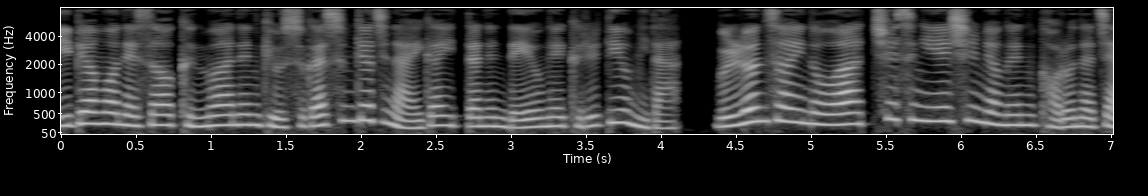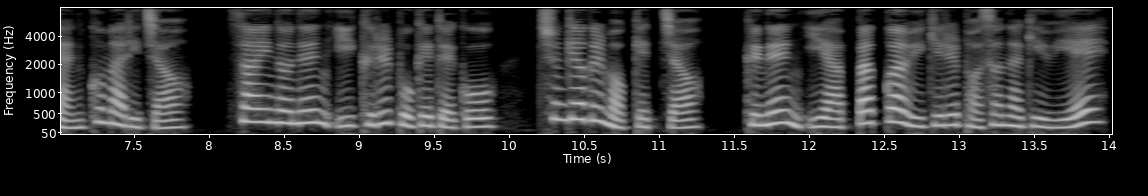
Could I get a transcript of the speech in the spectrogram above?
이 병원에서 근무하는 교수가 숨겨진 아이가 있다는 내용의 글을 띄웁니다. 물론 서인호와 최승희의 실명은 거론하지 않고 말이죠. 서인호는 이 글을 보게 되고 충격을 먹겠죠. 그는 이 압박과 위기를 벗어나기 위해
